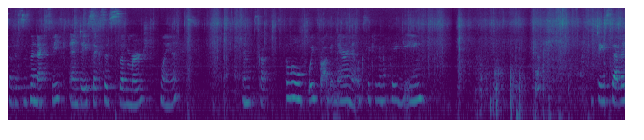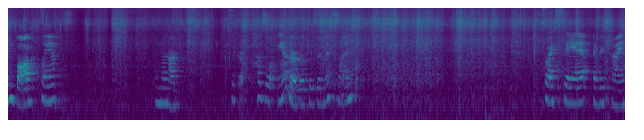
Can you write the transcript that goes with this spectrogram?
So this is the next week, and day six is submerged plants. And it's got a little boy frog in there, and it looks like you're gonna play a game. Day seven, bog plants. And then our, like our puzzle and our book is in this one. So I say it every time.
